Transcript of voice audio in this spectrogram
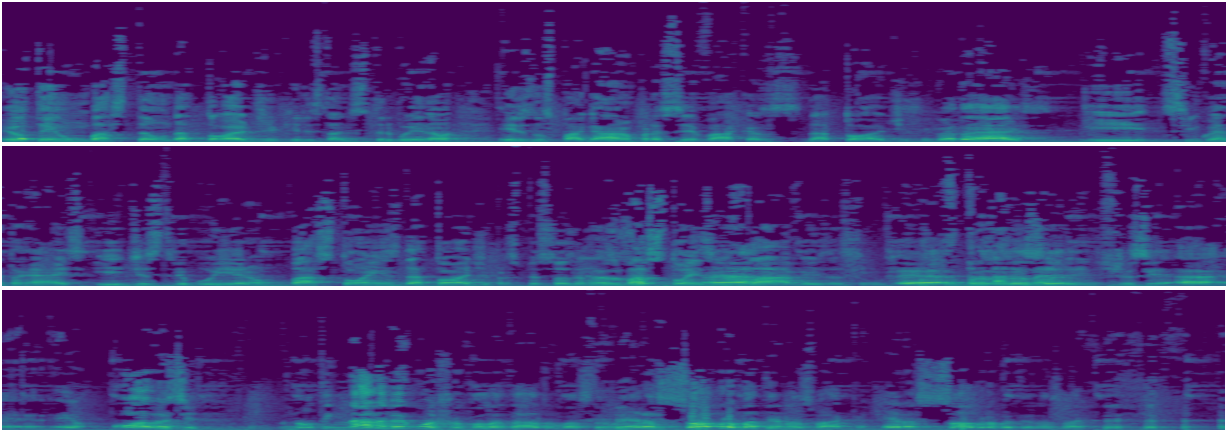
Eu tenho um bastão da Todd que eles estão distribuindo. Não, eles nos pagaram pra ser vacas da Todd 50 reais. e 50 reais e distribuíram bastões da Todd pras pessoas, eram uns Mas, bastões é, infláveis assim. É, para as na pessoas, gente. assim, é, é óbvio, assim, não tem nada a ver com achocolatado um bastão, era só pra bater nas vacas, era só pra bater nas vacas.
